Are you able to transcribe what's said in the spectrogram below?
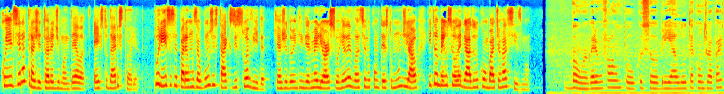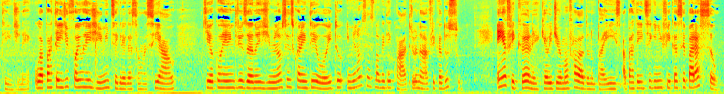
Conhecer a trajetória de Mandela é estudar história. Por isso, separamos alguns destaques de sua vida, que ajudam a entender melhor sua relevância no contexto mundial e também o seu legado no combate ao racismo. Bom, agora eu vou falar um pouco sobre a luta contra o apartheid, né? O apartheid foi um regime de segregação racial que ocorreu entre os anos de 1948 e 1994 na África do Sul. Em africâner, que é o idioma falado no país, apartheid significa separação.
